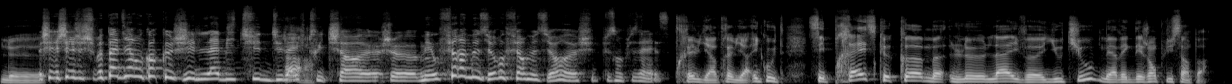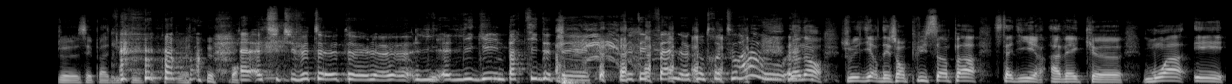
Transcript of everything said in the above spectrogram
le. Je, je peux pas dire encore que j'ai l'habitude du live Ah. Twitch, hein, je, mais au fur et à mesure, au fur et à mesure, je suis de plus en plus à l'aise. Très bien, très bien. Écoute, c'est presque comme le live YouTube, mais avec des gens plus sympas. Je sais pas du tout. Bon. Euh, tu, tu veux te, te le- li- liguer une partie de tes, de tes fans contre toi ou... non, non, je voulais dire des gens plus sympas, c'est-à-dire avec euh, moi et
